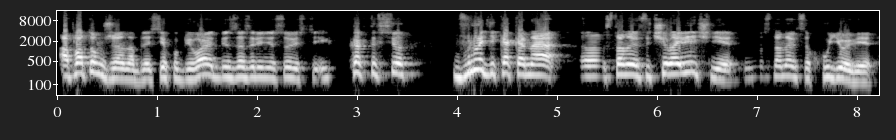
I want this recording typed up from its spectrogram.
А потом же она, блядь, всех убивает без зазрения совести. И как-то все вроде как она э, становится человечнее, но становится хуевее.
